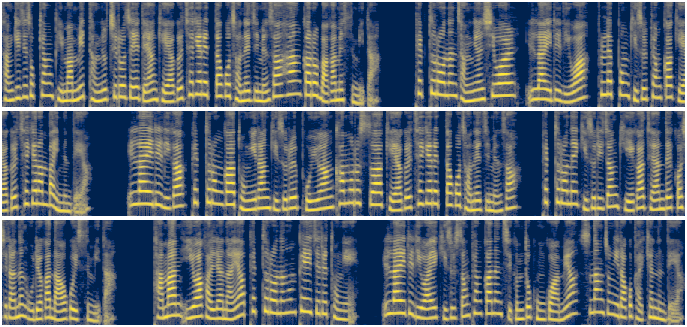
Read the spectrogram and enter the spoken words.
장기지속형 비만 및 당뇨 치료제에 대한 계약을 체결했다고 전해지면서 하한가로 마감했습니다. 펩트로는 작년 10월 일라이릴리와 플랫폼 기술 평가 계약을 체결한 바 있는데요. 일라이릴리가 펩트론과 동일한 기술을 보유한 카모루스와 계약을 체결했다고 전해지면서 펩트론의 기술 이전 기회가 제한될 것이라는 우려가 나오고 있습니다. 다만 이와 관련하여 펩트론은 홈페이지를 통해 일라이릴리와의 기술성 평가는 지금도 공고하며 순항 중이라고 밝혔는데요.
